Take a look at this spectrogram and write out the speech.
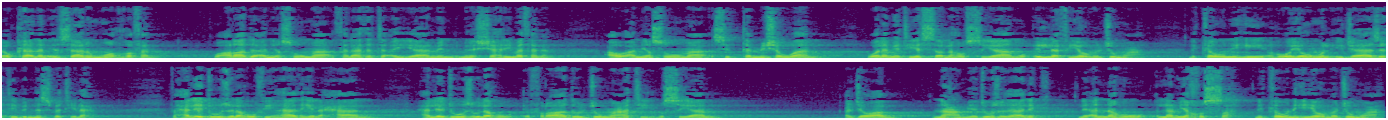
لو كان الإنسان موظفا وأراد أن يصوم ثلاثة أيام من الشهر مثلا أو أن يصوم ستا من شوال ولم يتيسر له الصيام إلا في يوم الجمعة لكونه هو يوم الإجازة بالنسبة له. فهل يجوز له في هذه الحال هل يجوز له إفراد الجمعة بالصيام؟ الجواب نعم يجوز ذلك لأنه لم يخصه لكونه يوم جمعة.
